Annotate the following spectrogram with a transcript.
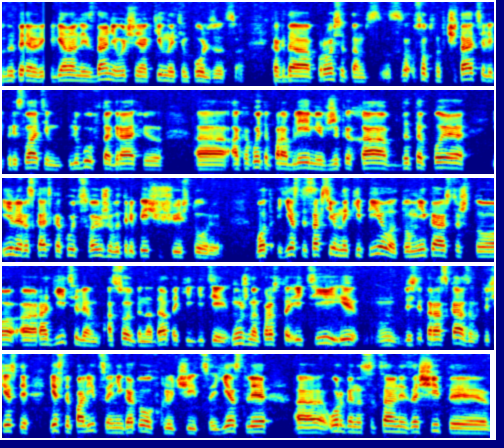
например, региональные издания очень активно этим пользуются, когда просят там собственных читателей прислать им любую фотографию э, о какой-то проблеме в ЖКХ, в ДТП или рассказать какую-то свою животрепещущую историю. Вот если совсем накипело, то мне кажется, что э, родителям, особенно, да, таких детей, нужно просто идти и действительно рассказывать. То есть если, если полиция не готова включиться, если органы социальной защиты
